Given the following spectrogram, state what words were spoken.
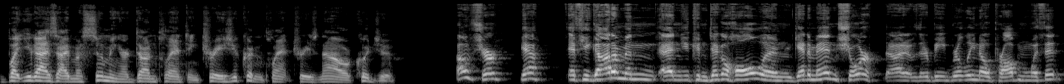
But you guys, I'm assuming, are done planting trees. You couldn't plant trees now, or could you? Oh, sure. Yeah. If you got them and, and you can dig a hole and get them in, sure. Uh, there'd be really no problem with it.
